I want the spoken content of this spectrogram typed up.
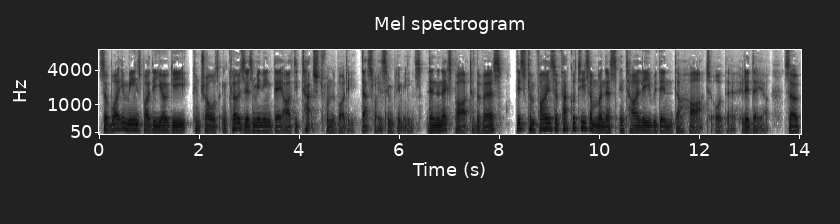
So what it means by the yogi controls and closes, meaning they are detached from the body. That's what it simply means. Then the next part of the verse, this confines the faculties of manas entirely within the heart or the hridaya. So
